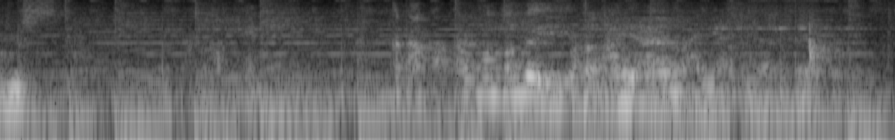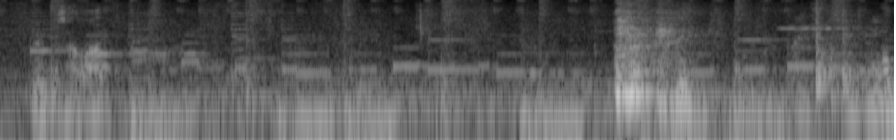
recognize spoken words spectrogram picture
ini. Kenapa? Karena nonton deh. banyak banyak. Ini pesawat. Oh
